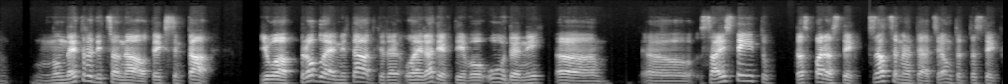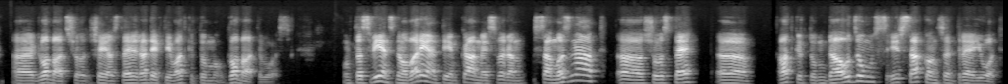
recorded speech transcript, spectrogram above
nu, netradicionāla, teiksim tā. Jo problēma ir tāda, ka, lai radioaktīvo ūdeni uh, saistītu. Tas parasti tiek sacementēts, ja, un tas tiek uh, glabāts šo, šajās radioaktīvu atkritumu glabātavos. Un tas viens no variantiem, kā mēs varam samazināt uh, šos te uh, atkritumu daudzumus, ir sakoncentrējot.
